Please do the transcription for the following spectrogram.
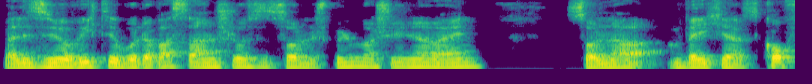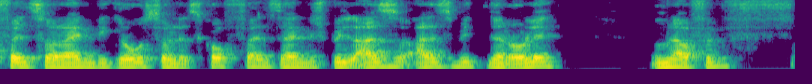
weil es ist ja wichtig, wo der Wasseranschluss ist, soll eine Spülmaschine rein. soll da, welches Kochfeld soll rein, wie groß soll das Kochfeld sein, das spielt alles, alles mit einer Rolle, um auf fünf,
